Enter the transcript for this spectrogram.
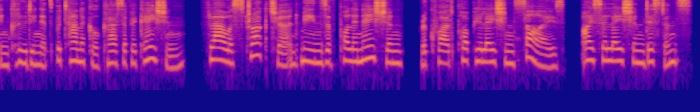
including its botanical classification, flower structure and means of pollination, required population size, isolation distance,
